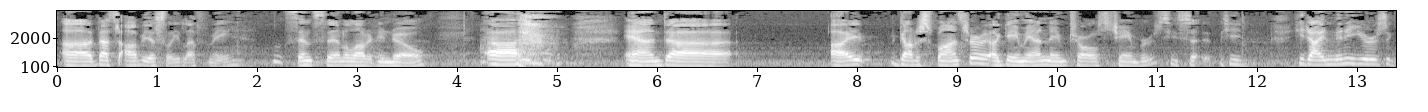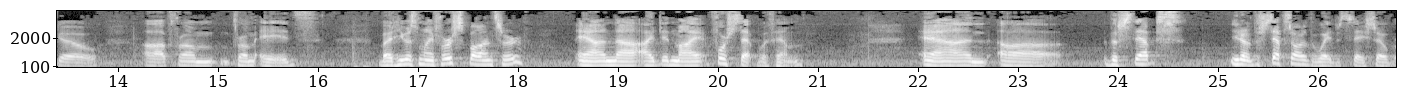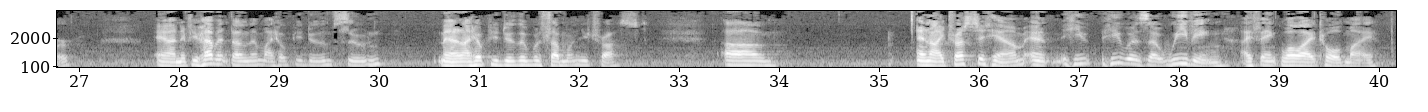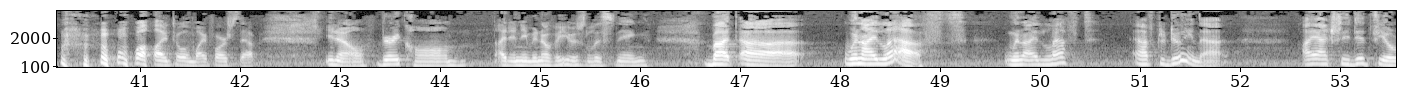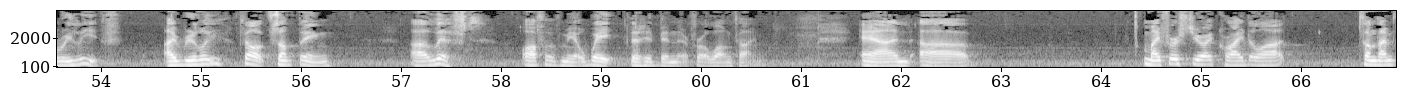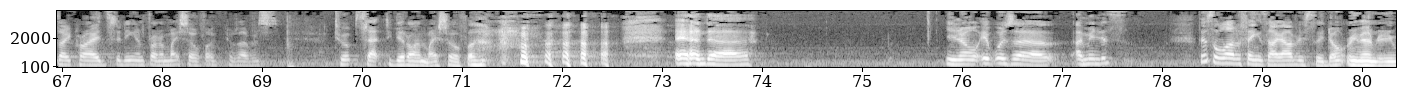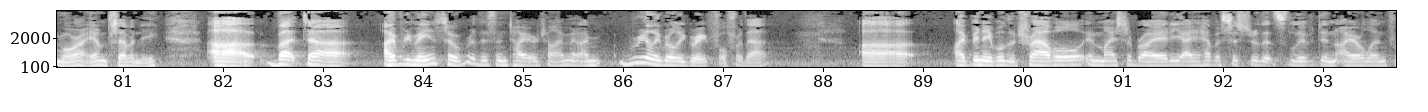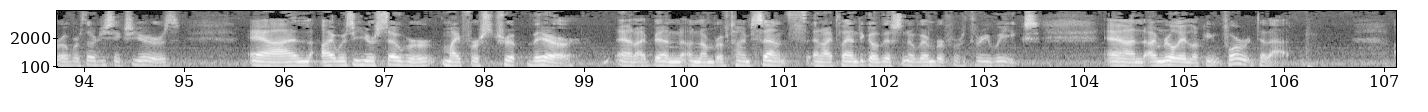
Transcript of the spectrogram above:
uh, that's obviously left me. Since then, a lot of you know. Uh, and uh, I got a sponsor, a gay man named Charles Chambers. He, said, he, he died many years ago uh, from, from AIDS, but he was my first sponsor, and uh, I did my four step with him. And uh, the steps you know, the steps are the way to stay sober. And if you haven't done them, I hope you do them soon. And I hope you do them with someone you trust. Um, and I trusted him, and he he was uh, weaving, I think, while I told my while I told my four step. You know, very calm. I didn't even know if he was listening. But uh, when I left, when I left after doing that, I actually did feel relief I really felt something uh, lift off of me, a weight that had been there for a long time. And uh, my first year, I cried a lot. Sometimes I cried sitting in front of my sofa because I was too upset to get on my sofa. and, uh, you know, it was a, I mean, it's, there's a lot of things I obviously don't remember anymore. I am 70. Uh, but, uh, I've remained sober this entire time, and I'm really, really grateful for that. Uh, I've been able to travel in my sobriety. I have a sister that's lived in Ireland for over 36 years, and I was a year sober my first trip there, and I've been a number of times since, and I plan to go this November for three weeks, and I'm really looking forward to that.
